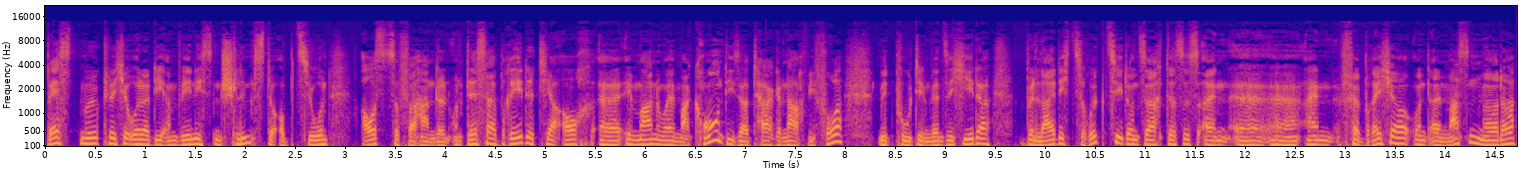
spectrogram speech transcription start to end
bestmögliche oder die am wenigsten schlimmste Option auszuverhandeln. Und deshalb redet ja auch äh, Emmanuel Macron dieser Tage nach wie vor mit Putin. Wenn sich jeder beleidigt zurückzieht und sagt, das ist ein, äh, äh ein Verbrecher und ein Massenmörder,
